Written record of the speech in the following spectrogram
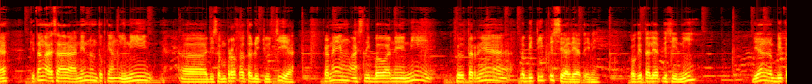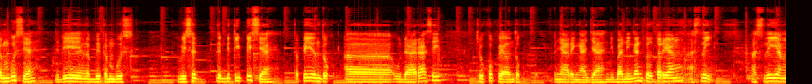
Ya. Kita nggak saranin untuk yang ini uh, disemprot atau dicuci ya. Karena yang asli bawaannya ini filternya lebih tipis ya lihat ini. Kalau kita lihat di sini dia lebih tembus ya. Jadi lebih tembus. Bisa lebih tipis ya. Tapi untuk uh, udara sih cukup ya untuk penyaring aja dibandingkan filter yang asli. Asli yang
